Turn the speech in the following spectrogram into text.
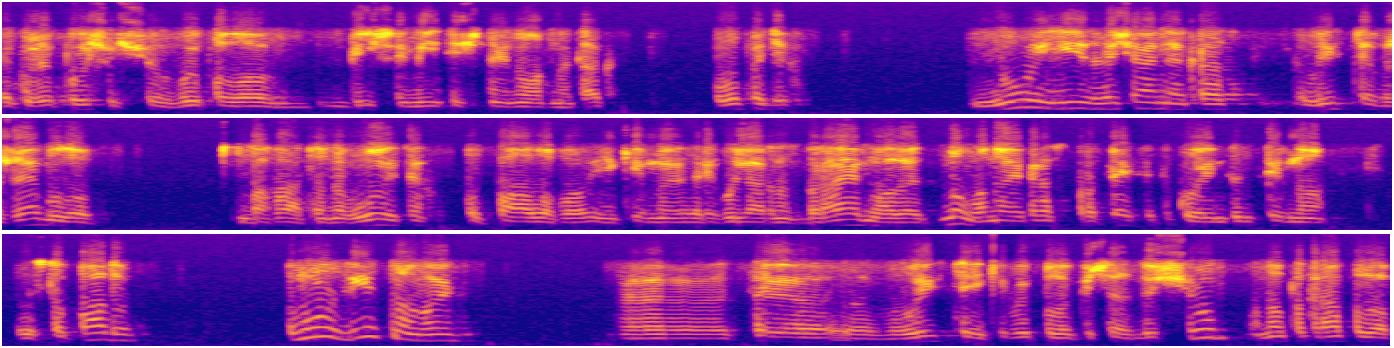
Як вже пишуть, що випало більше місячної норми, так? Опадів. Ну і звичайно, якраз листя вже було багато на вулицях опалого, яке ми регулярно збираємо, але ну воно якраз в процесі такого інтенсивного листопаду. Тому, звісно, ми е, це листя, яке випало під час дощу, воно потрапило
